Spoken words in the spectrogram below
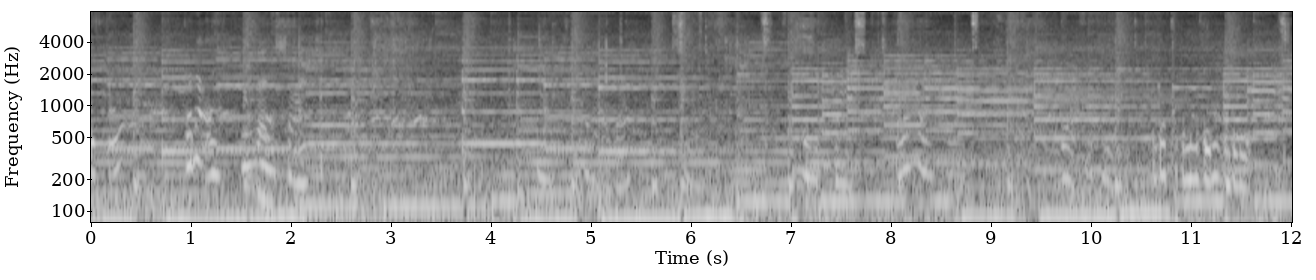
Ito. Kana oh. Ano Saan? na siya? Agad sa kamay din kadali. Wala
